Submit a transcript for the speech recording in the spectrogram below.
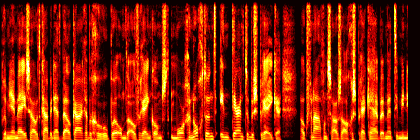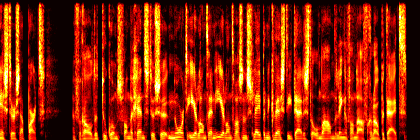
Premier May zou het kabinet bij elkaar hebben geroepen... om de overeenkomst morgenochtend intern te bespreken. Ook vanavond zou ze al gesprekken hebben met de ministers apart. Vooral de toekomst van de grens tussen Noord-Ierland en Ierland... was een slepende kwestie tijdens de onderhandelingen van de afgelopen tijd.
